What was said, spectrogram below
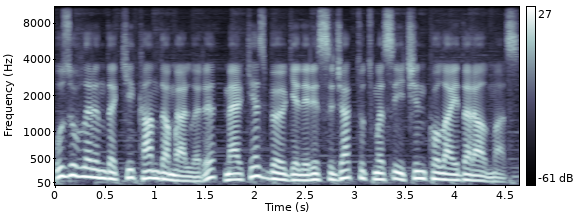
Uzuvlarındaki kan damarları, merkez bölgeleri sıcak tutması için kolay daralmaz.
